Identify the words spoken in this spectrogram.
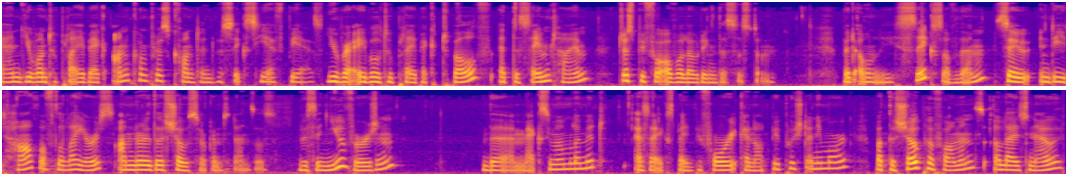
and you want to play back uncompressed content with 60 FPS, you were able to play back 12 at the same time just before overloading the system. But only 6 of them, so indeed half of the layers, under the show circumstances. With the new version, the maximum limit as I explained before, it cannot be pushed anymore, but the show performance allows now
